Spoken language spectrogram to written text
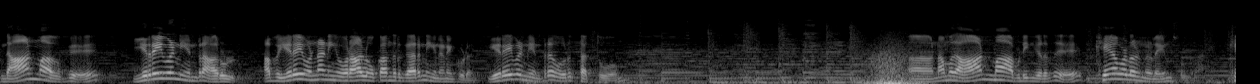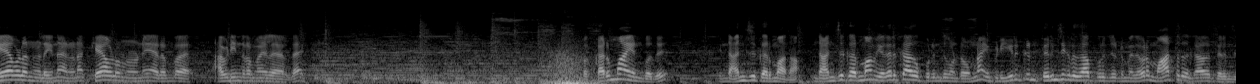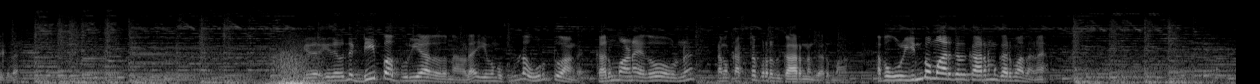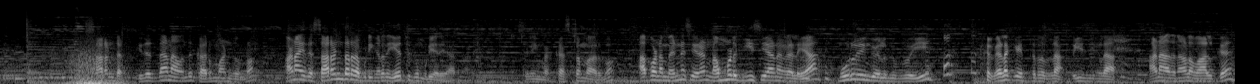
இந்த ஆன்மாவுக்கு இறைவன் என்ற அருள். அப்போ இறைவன்னா நீங்கள் ஒரு ஆள் உட்காந்துருக்காருன்னு நீங்கள் நினைக்கக்கூடாது. இறைவன் என்ற ஒரு தத்துவம். நமது ஆன்மா அப்படிங்கிறது கேவல நிலைன்னு சொல்கிறாங்க கேவல நிலைன்னா என்னன்னா கேவல ரொம்ப அப்படின்ற மாதிரிலாம் இல்லை. இப்போ கர்மா என்பது இந்த அஞ்சு கர்மா தான். இந்த அஞ்சு கர்மாவும் எதற்காக புரிந்து கொண்டோம்னா இப்படி இருக்குன்னு தெரிஞ்சுக்கிறதா புரிஞ்சுக்கிட்டோமே தவிர மாற்றுறதுக்காக தெரிஞ்சுக்கல. இது இது வந்து டீப்பாக புரியாததுனால இவங்க ஃபுல்லாக உருட்டுவாங்க. கர்மானா ஏதோ ஒன்று நம்ம கஷ்டப்படுறதுக்கு காரணம் கர்மா. அப்போ இன்பமாக இருக்கிறது காரணம் கர்மா தானே? சரண்டர் இதை தான் நான் வந்து கர்மான்னு சொல்கிறோம் ஆனால் இதை சரண்டர் அப்படிங்கிறத ஏற்றுக்க முடியாது யாருனாலும் சரிங்களா? கஷ்டமாக இருக்கும். அப்போ நம்ம என்ன செய்யறோம்? நம்மளுக்கு ஈஸியான வேலையா? முருகன் கோயிலுக்கு போய் விளக்கேற்றுறது தான் ஈஸிங்களா ஆனால் அதனால வாழ்க்கை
